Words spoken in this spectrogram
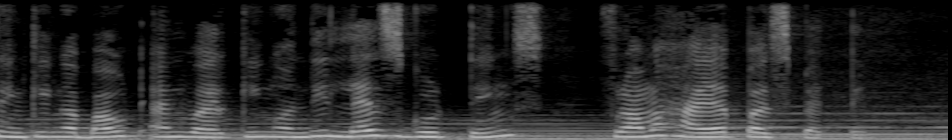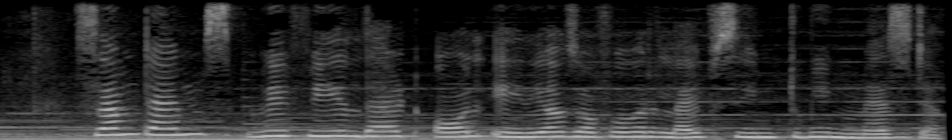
thinking about and working on the less good things from a higher perspective. Sometimes we feel that all areas of our life seem to be messed up.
